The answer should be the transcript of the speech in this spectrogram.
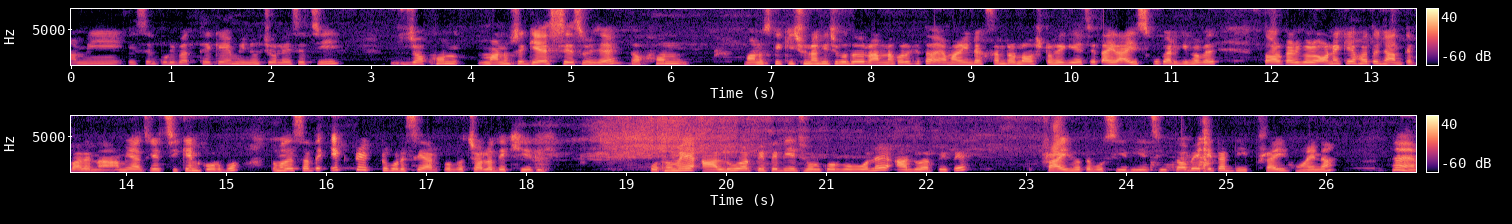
আমি এসএন পরিবার থেকে মিনু চলে এসেছি। যখন মানুষের গ্যাস শেষ হয়ে যায়, তখন মানুষকে কিছু না কিছু তো রান্না করে খেতে হয়। আমার ইন্ডাকশানটাও নষ্ট হয়ে গিয়েছে। তাই রাইস কুকার কীভাবে তরকারি করে, অনেকে হয়তো জানতে পারে না। আমি আজকে চিকেন করব। তোমাদের সাথে একটু একটু করে শেয়ার করব। চলো দেখিয়ে দিই। প্রথমে আলু আর পেঁপে দিয়ে ঝোল করব বলে আলু আর পেঁপে ফ্রাই হতে বসিয়ে দিয়েছি। তবে এটা ডিপ ফ্রাই হয় না। হ্যাঁ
